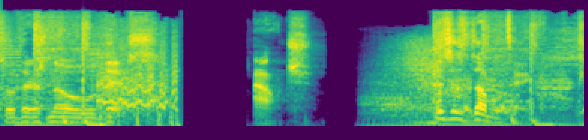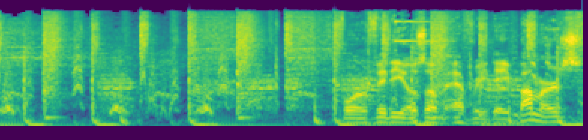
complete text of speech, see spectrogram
so there's no this. Ouch. This is Double Take. For videos of everyday bummers,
